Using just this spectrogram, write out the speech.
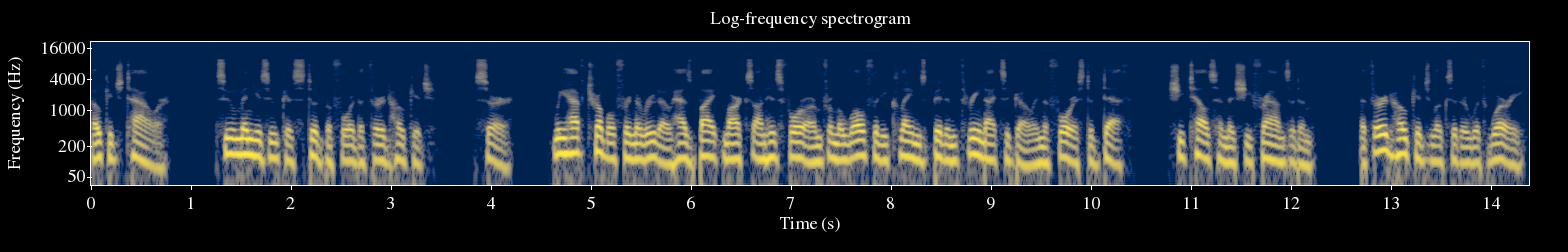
Hokage Tower. Tsume Inuzuka stood before the third Hokage. Sir. We have trouble for Naruto has bite marks on his forearm from a wolf that he claims bit him three nights ago in the forest of death. She tells him as she frowns at him. The third Hokage looks at her with worry.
